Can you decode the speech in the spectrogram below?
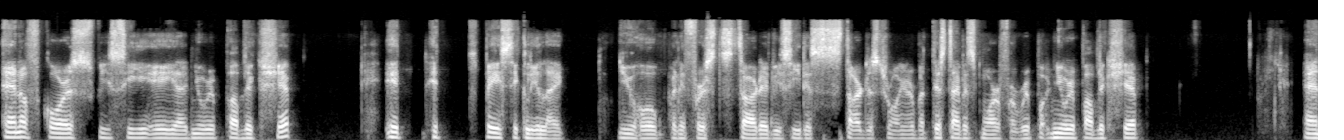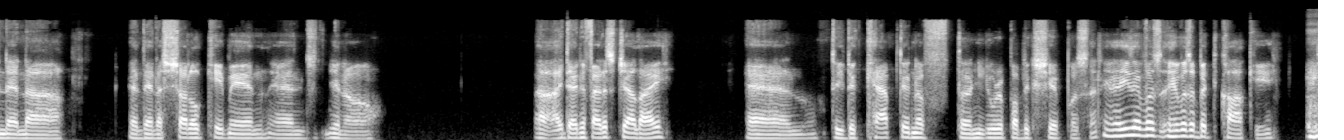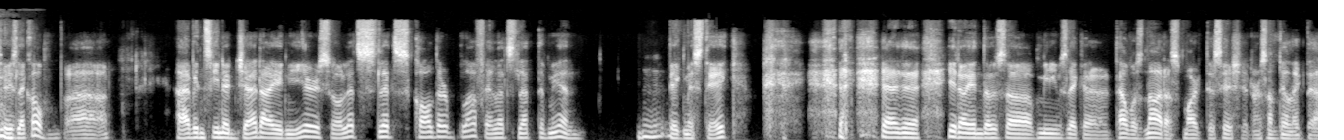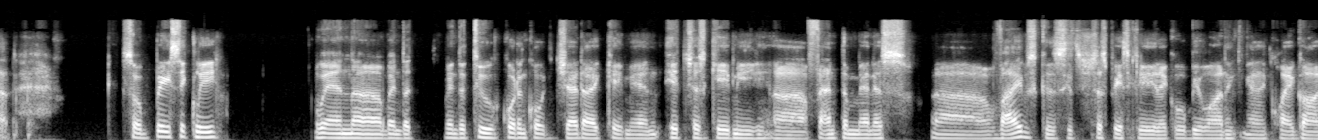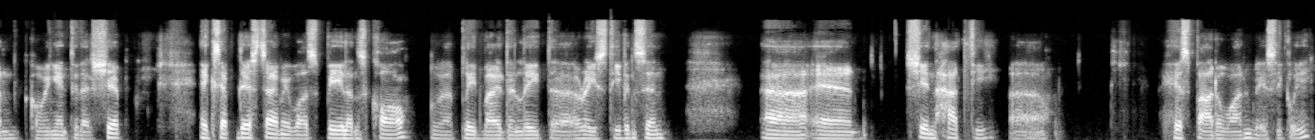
and of course we see a, a New Republic ship. It it's basically like New Hope when it first started. We see this Star Destroyer, but this time it's more of a New Republic ship. And then, uh, and then a shuttle came in, and you know, uh, identified as Jedi, and the, the captain of the New Republic ship was he was he was a bit cocky. So he's like, "Oh, uh, I haven't seen a Jedi in years, so let's let's call their bluff and let's let them in." Mm-hmm. Big mistake. and uh, you know, in those uh, memes, like uh, that was not a smart decision or something like that. So basically, when uh, when the when the two quote unquote Jedi came in, it just gave me uh, Phantom Menace uh, vibes because it's just basically like Obi Wan and Qui Gon going into that ship, except this time it was Baylan Skoll, uh, played by the late uh, Ray Stevenson, uh, and Shin Hati, uh, his Padawan, basically.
